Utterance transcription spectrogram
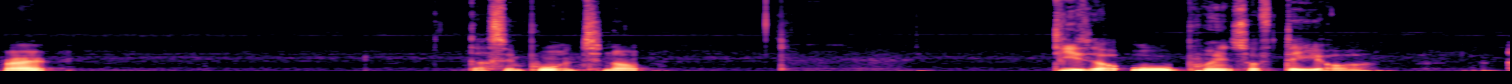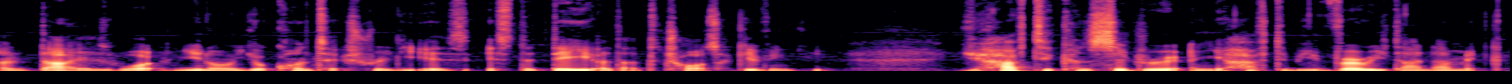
right? That's important to note. These are all points of data, and that is what you know your context really is. It's the data that the charts are giving you. You have to consider it and you have to be very dynamic.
